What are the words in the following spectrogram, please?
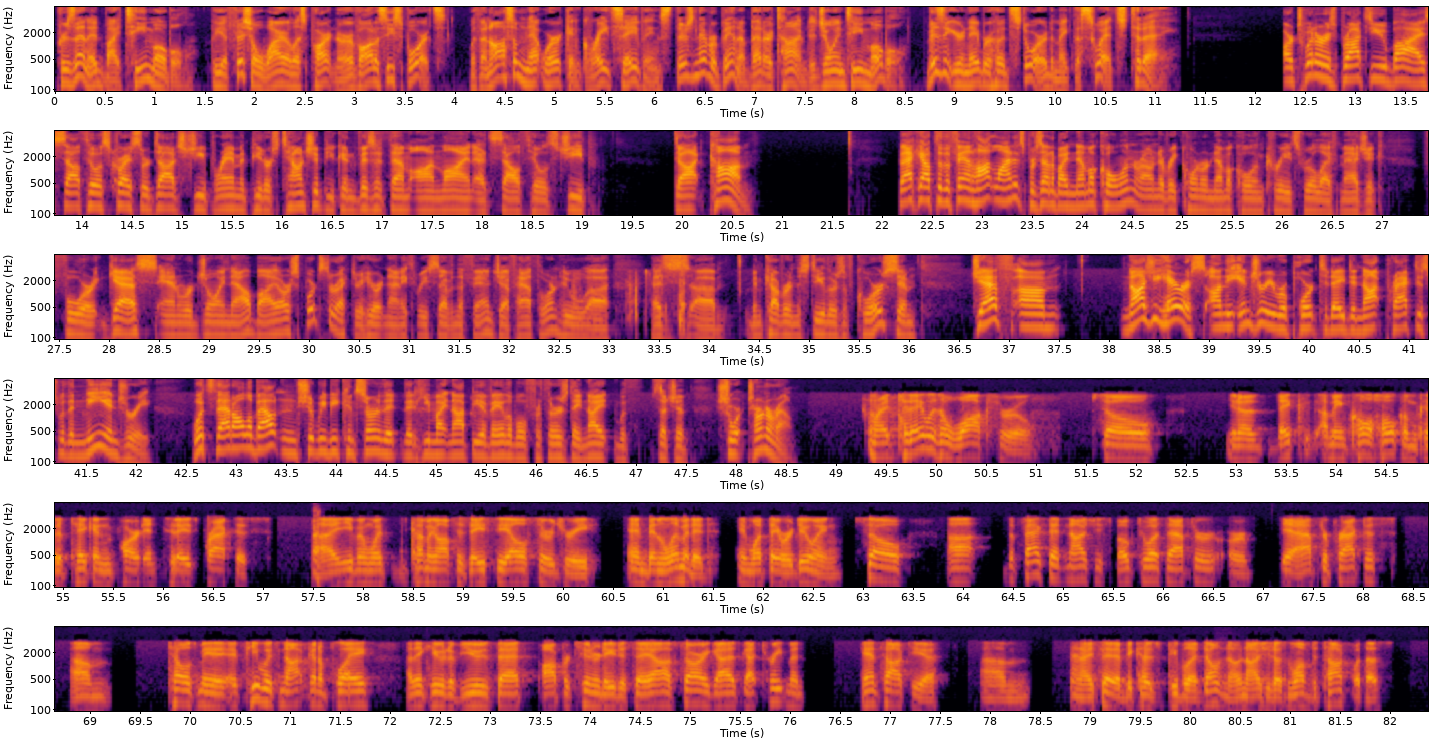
Presented by T Mobile, the official wireless partner of Odyssey Sports. With an awesome network and great savings, there's never been a better time to join T Mobile. Visit your neighborhood store to make the switch today. Our Twitter is brought to you by South Hills Chrysler Dodge Jeep Ram in Peters Township. You can visit them online at southhillsjeep.com. Back out to the fan hotline. It's presented by Nemacolin. Around every corner, Nemacolin creates real life magic for guests. And we're joined now by our sports director here at 93.7 The Fan, Jeff Hathhorn, who uh, has uh, been covering the Steelers, of course. And Jeff, um, Najee Harris on the injury report today did not practice with a knee injury. What's that all about? And should we be concerned that, that he might not be available for Thursday night with such a short turnaround? Right. Today was a walkthrough. So, you know, they could, I mean, Cole Holcomb could have taken part in today's practice, uh, even with coming off his ACL surgery and been limited in what they were doing. So, uh, the fact that Najee spoke to us after, or yeah, after practice, um, tells me if he was not going to play, I think he would have used that opportunity to say, "Oh, sorry guys, got treatment, can't talk to you." Um, and I say that because people that don't know, Najee doesn't love to talk with us.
